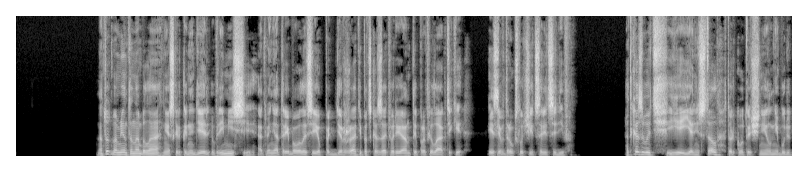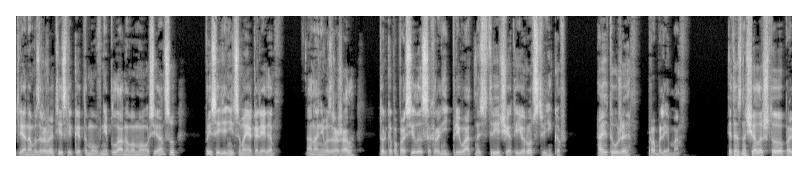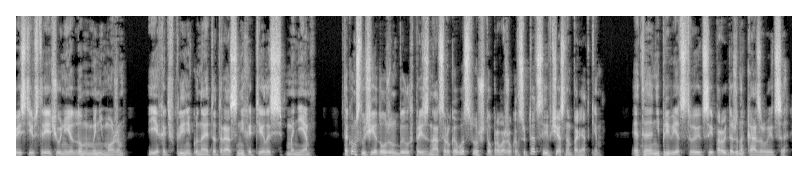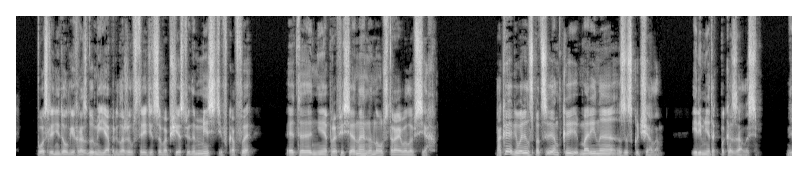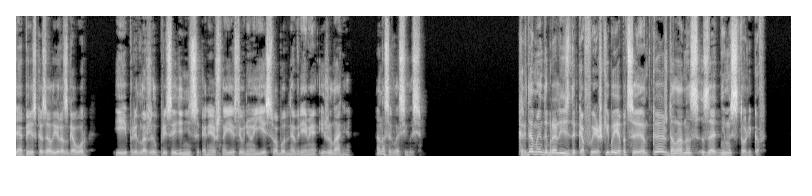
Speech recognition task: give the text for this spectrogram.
На тот момент она была несколько недель в ремиссии. От меня требовалось ее поддержать и подсказать варианты профилактики – если вдруг случится рецидив. Отказывать ей я не стал, только уточнил, не будет ли она возражать, если к этому внеплановому сеансу присоединится моя коллега. Она не возражала, только попросила сохранить приватность встречи от ее родственников. А это уже проблема. Это означало, что провести встречу у нее дома мы не можем. Ехать в клинику на этот раз не хотелось мне, в таком случае я должен был признаться руководству, что провожу консультации в частном порядке. Это не приветствуется и порой даже наказывается. После недолгих раздумий я предложил встретиться в общественном месте, в кафе. Это не профессионально, но устраивало всех. Пока я говорил с пациенткой, Марина заскучала. Или мне так показалось. Я пересказал ей разговор – и предложил присоединиться, конечно, если у нее есть свободное время и желание. Она согласилась. Когда мы добрались до кафешки, моя пациентка ждала нас за одним из столиков.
